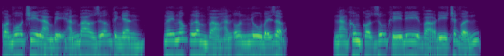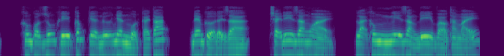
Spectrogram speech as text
còn vô chi làm bị hắn bao dưỡng tình nhân, ngây ngốc lâm vào hắn ôn nhu bấy dập. Nàng không có dũng khí đi vào đi chất vấn, không có dũng khí cấp kia nữ nhân một cái tát, đem cửa đẩy ra, chạy đi ra ngoài, lại không nghĩ rằng đi vào thang máy,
